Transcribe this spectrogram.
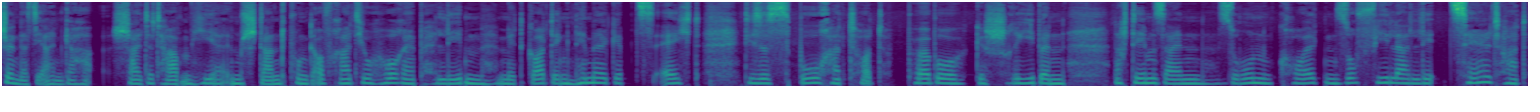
Schön, dass Sie eingeschaltet haben hier im Standpunkt auf Radio Horeb. Leben mit Gott, den Himmel gibt's echt. Dieses Buch hat Todd Purbo geschrieben, nachdem sein Sohn Colton so viel erzählt hat,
